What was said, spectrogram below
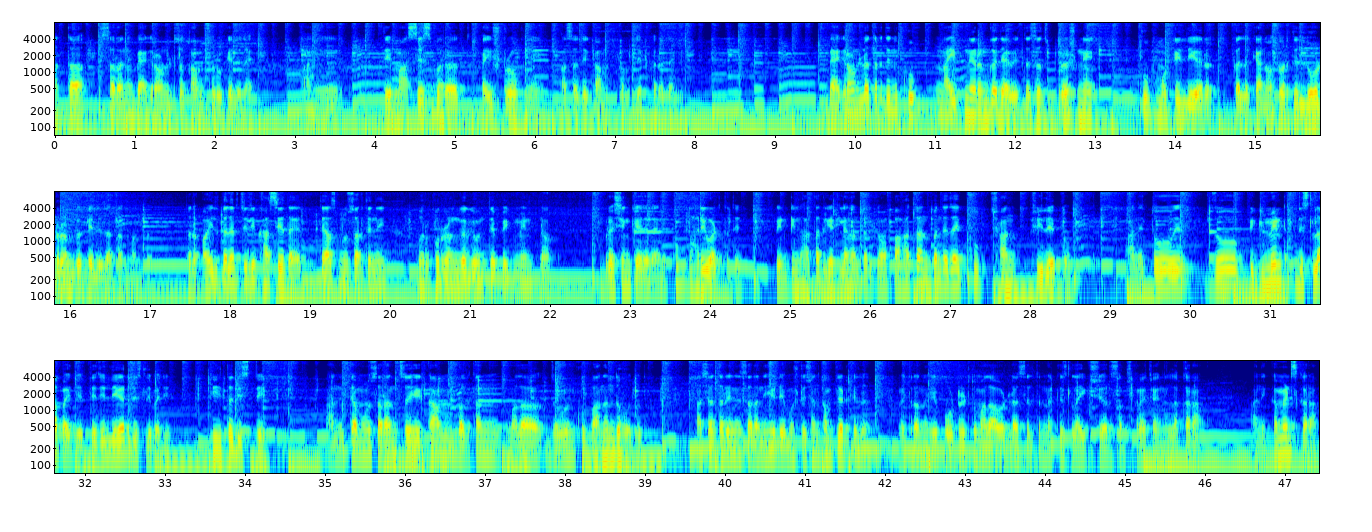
आत्ता सरांनी बॅकग्राऊंडचं काम सुरू केलेलं आहे. आणि ते मासेस भरत काही स्ट्रोकने असं ते काम कंप्लीट करत आहेत. बॅकग्राऊंडला तर त्यांनी खूप नाईपने रंग द्यावे तसंच ब्रशने खूप मोठी लेअर कलर कॅनव्हासवरती लोड रंग केले जातात म्हणतो तर ऑइल कलरची जी खासियत आहे त्याचनुसार त्यांनी भरपूर रंग घेऊन ते पिगमेंटनं ब्रशिंग केलेलं आहे. आणि खूप भारी वाटतं ते. पेंटिंग हातात घेतल्यानंतर किंवा पाहताना पण त्याचा एक खूप छान फील येतो. आणि तो जो पिगमेंट दिसला पाहिजे त्याची लेअर दिसली पाहिजे ती इथं दिसते. आणि त्यामुळं सरांचं हे काम बघताना मला जवळून खूप आनंद होत होता. अशा तऱ्हेने सरांनी हे डेमॉन्स्ट्रेशन कंप्लीट केलं. मित्रांनो हे पोर्ट्रेट तुम्हाला आवडलं असेल तर नक्कीच लाईक शेअर सबस्क्राईब चॅनलला करा आणि कमेंट्स करा.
